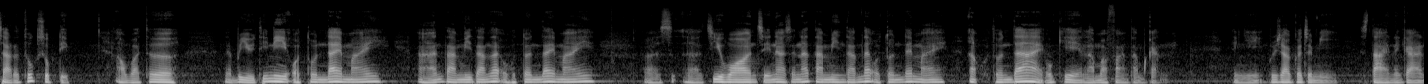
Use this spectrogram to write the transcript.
สารทุกข์สุขดิบเอาว่าเธอเนี่ยไปอยู่ที่นี่อดทนได้ไหม อาหารตามมีตามได้อดทนได้ไหมเอ่อเอ่อจีวรเสนาสนะตามมีตามได้อดทนได้ไหมอะอดทนได้โอเค เรามาฟังทำกัน อย่างนี้พระเจ้าก็จะมีสไตล์ในการ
